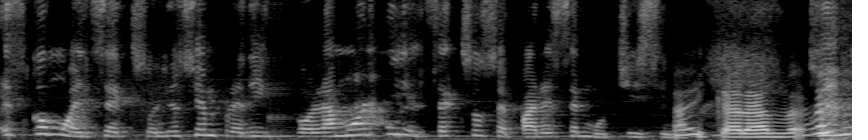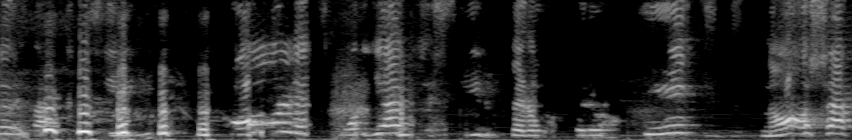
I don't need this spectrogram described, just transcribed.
es como el sexo. Yo siempre digo, la muerte y el sexo se parecen muchísimo. Ay, caramba. ¿Quién les va a decir? ¿Cómo les voy a decir? Pero, pero qué, ¿no? O sea,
